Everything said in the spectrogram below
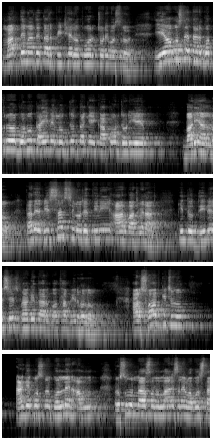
মারতে মারতে তার পিঠের ওপর চড়ে বসল। এ অবস্থায় তার গোত্র বনু তাইমের লোকজন তাকে কাপড় জড়িয়ে বাড়ি আনলো। তাদের বিশ্বাস ছিল যে তিনি আর বাঁচবে না। কিন্তু দিনের শেষ ভাগে তার কথা বের হলো। আর সব কিছু আগে প্রশ্ন করলেন, আল রসুল্লাহ সাল্লামের অবস্থা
